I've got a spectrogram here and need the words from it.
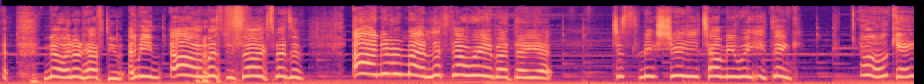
No, I don't have to. I mean, oh, it must be so expensive. Ah, never mind. Let's not worry about that yet. Just make sure you tell me what you think. Oh, okay.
